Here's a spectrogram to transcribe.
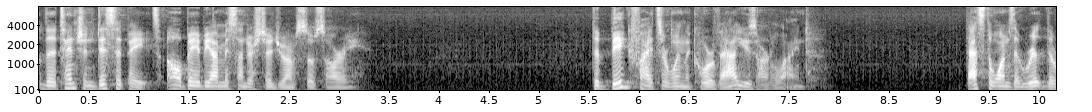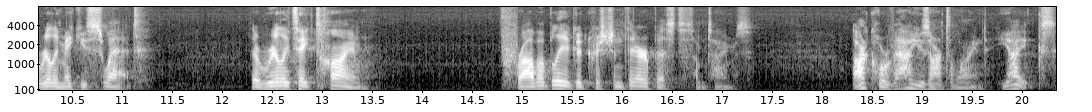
the tension dissipates. Oh, baby, I misunderstood you. I'm so sorry. The big fights are when the core values aren't aligned. That's the ones that, re- that really make you sweat, that really take time. Probably a good Christian therapist sometimes. Our core values aren't aligned. Yikes.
